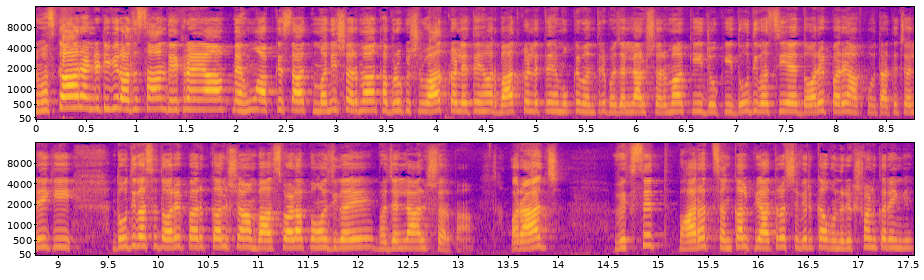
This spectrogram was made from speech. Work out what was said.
नमस्कार, एनडीटीवी राजस्थान देख रहे हैं आप। मैं हूँ आपके साथ मनीष शर्मा। खबरों की शुरुआत कर लेते हैं और बात कर लेते हैं मुख्यमंत्री भजनलाल शर्मा की, जो कि दो दिवसीय दौरे पर हैं, आपको बताते चले कि दो दिवसीय दौरे पर कल शाम बांसवाड़ा पहुँच गए भजनलाल शर्मा और आज विकसित भारत संकल्प यात्रा शिविर का वो निरीक्षण करेंगे।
